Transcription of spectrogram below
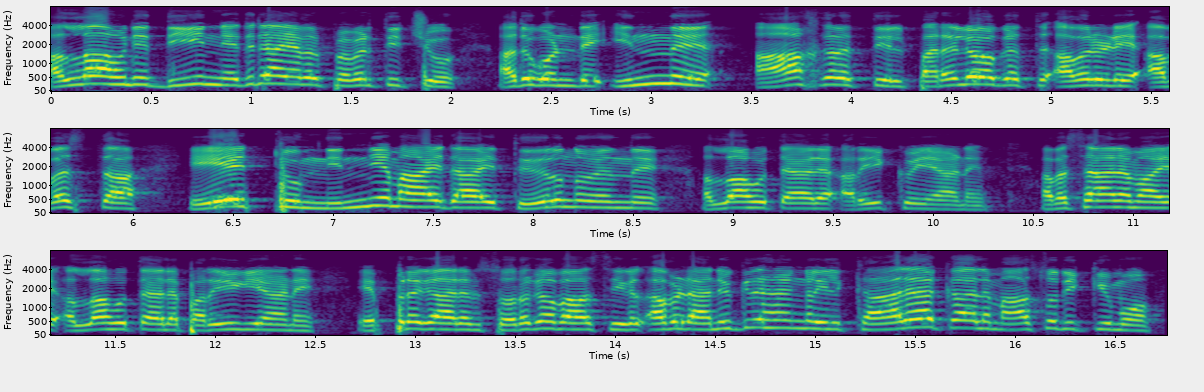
അള്ളാഹുവിന്റെ ദീനെതിരായി അവർ പ്രവർത്തിച്ചു. അതുകൊണ്ട് ഇന്ന് ആഹ്റത്തിൽ പരലോകത്ത് അവരുടെ അവസ്ഥ ഏറ്റവും നിന്ദ്യമായതായി തീർന്നുവെന്ന് അള്ളാഹു താല അറിയിക്കുകയാണ്. അവസാനമായി അള്ളാഹു താല പറയുകയാണ് എപ്രകാരം സ്വർഗവാസികൾ അവരുടെ അനുഗ്രഹങ്ങളിൽ കാലാകാലം ആസ്വദിക്കുമോ?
